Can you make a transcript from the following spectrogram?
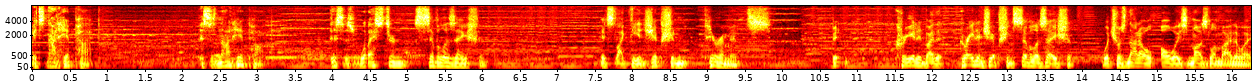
It's not hip hop. This is not hip hop. This is Western civilization. It's like the Egyptian pyramids, created by the great Egyptian civilization, which was not always Muslim, by the way.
